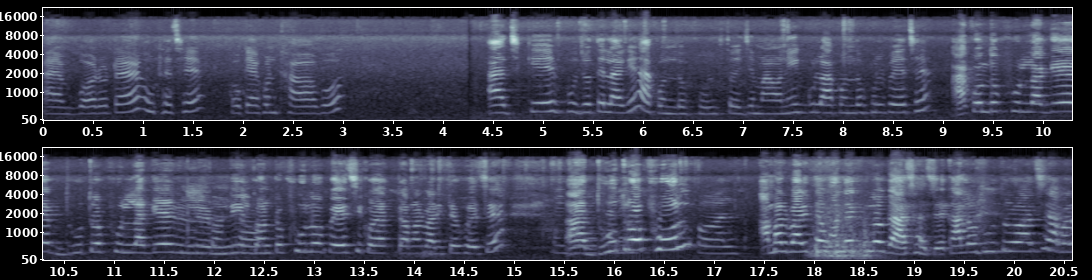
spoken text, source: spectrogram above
আর বড়টা উঠেছে, ওকে এখন খাওয়াবো। আজকে পুজোতে লাগে আকন্দ ফুল। তো এই যে মা অনেকগুলো আকন্দ ফুল পেয়েছে। আকন্দ ফুল লাগে ধুত ফুল লাগে নীলকণ্ঠ। ফুলও পেয়েছি কয়েকটা আমার বাড়িতে হয়েছে। আর ধুত্র ফুল আমার বাড়িতে অনেকগুলো গাছ আছে। কালো ধুত্র আছে আবার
